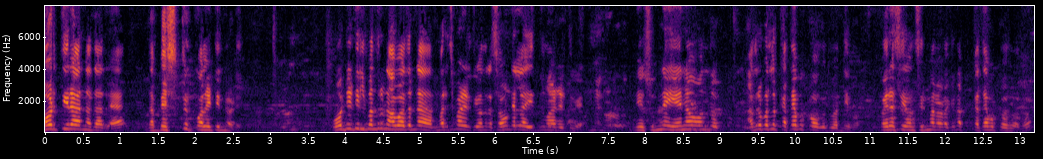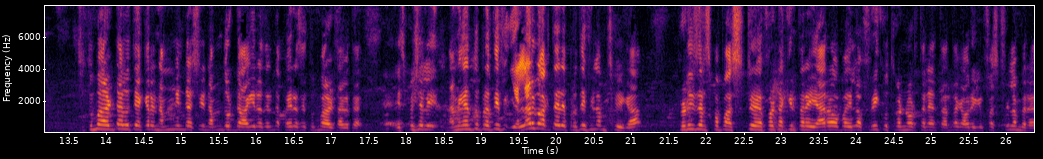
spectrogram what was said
ನೋಡ್ತೀರಾ ಅನ್ನೋದಾದ್ರೆ ದ ಬೆಸ್ಟ್ ಕ್ವಾಲಿಟಿ ನೋಡಿ. ಓ ಟಿ ಟಿಲಿ ಬಂದ್ರು ನಾವು ಅದನ್ನ ಮರ್ಜ್ ಮಾಡಿರ್ತೀವಿ, ಅಂದ್ರೆ ಸೌಂಡ್ ಎಲ್ಲ ಇದು ಮಾಡಿರ್ತೀವಿ. ನೀವು ಸುಮ್ಮನೆ ಏನೋ ಒಂದು, ಅದ್ರ ಬದಲು ಕತೆ ಬುಕ್ ಹೋಗೋದು ನೀವು. ಪೈರಸಿ ಒಂದು ಸಿನಿಮಾ ನೋಡೋಕ್ಕಿಂತ ಕತೆ ಬುಕ್ ಹೋಗ್ಬೋದು ಸೊ ತುಂಬಾ ಹರ್ಟ್ ಆಗುತ್ತೆ ಯಾಕಂದ್ರೆ ನಮ್ಮ ಇಂಡಸ್ಟ್ರಿ ನಮ್ಮ ದುಡ್ಡು ಆಗಿರೋದ್ರಿಂದ ಪೈರಸಿ ತುಂಬಾ ಹರ್ಟ್ ಆಗುತ್ತೆ ಎಸ್ಪೆಷಲಿ ನನಗಂತೂ ಪ್ರತಿ ಎಲ್ಲರಿಗೂ ಆಗ್ತಾ ಇದೆ ಪ್ರತಿ ಫಿಲಮ್ಸ್ಗೂ ಈಗ. ಪ್ರೊಡ್ಯೂಸರ್ಸ್ ಪಾಪ ಅಷ್ಟು ಎಫರ್ಟ್ ಹಾಕಿರ್ತಾರೆ. ಯಾರೋ ಒಬ್ಬ ಇಲ್ಲ ಫ್ರೀ ಕೂತ್ಕೊಂಡು ನೋಡ್ತಾನೆ ಅಂತ ಅಂದಾಗ ಅವರಿಗೆ ಫಸ್ಟ್ ಫಿಲಮ್ ಬೇರೆ.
